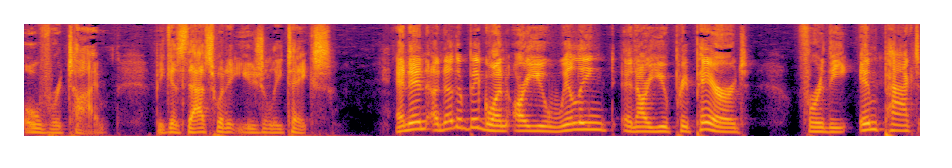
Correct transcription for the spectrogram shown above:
over time? Because that's what it usually takes. And then another big one are you willing and are you prepared for the impact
